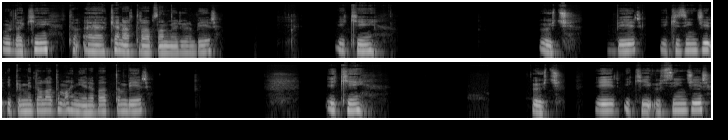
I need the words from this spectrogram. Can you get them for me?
Buradaki e, kenar trabzan veriyorum. 1 2 3 1 2 zincir ipimi doladım. Aynı yere battım. 1 2 3 1 2 3 zincir.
